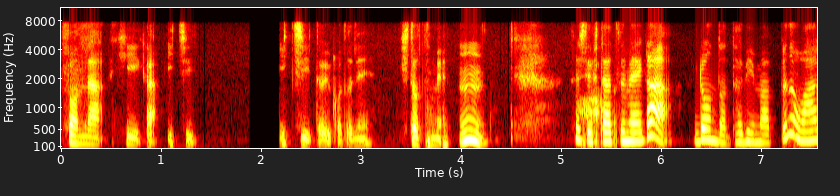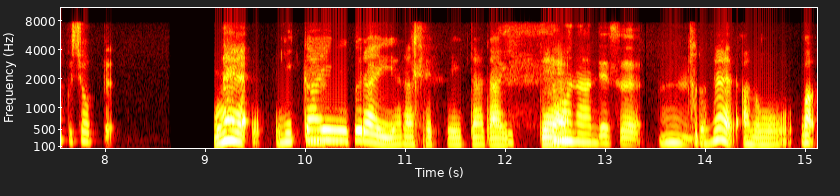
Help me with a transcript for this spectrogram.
そんな日が 1, 1位ということで、ね、1つ目、うん、そして2つ目がロンドン旅マップのワークショップね。2回ぐらいやらせていただいて、そうなんです、うん。ちょっとねあのまあ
